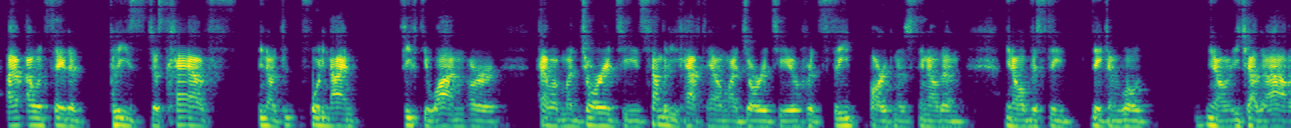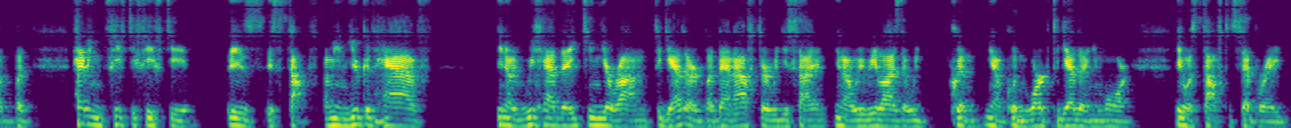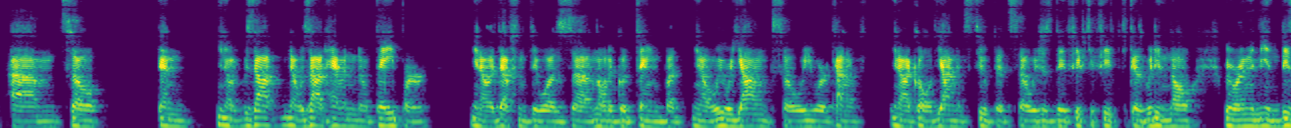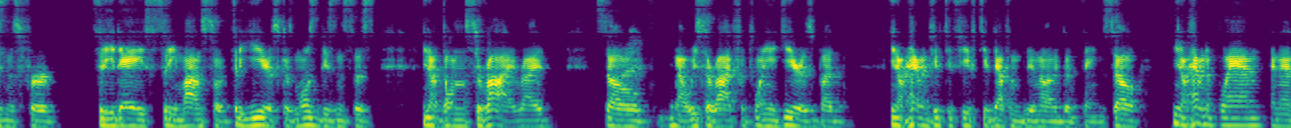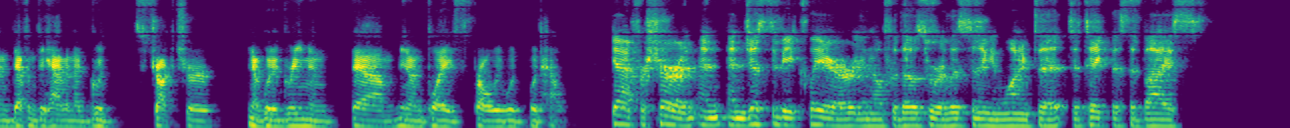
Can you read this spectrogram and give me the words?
I, I would say that please just have you know 49 51 or have a majority somebody have to have a majority it's three partners you know then you know obviously they can vote you know each other out but having 50 50 is is tough i mean you could have you know we had the 18 year run together but then after we decided you know we realized that we couldn't you know couldn't work together anymore it was tough to separate um so and you know without you know without having no paper you know it definitely was uh, not a good thing but you know we were young so we were kind of you know, I call it young and stupid. So we just did 50 50 because we didn't know we were going to be in business for three days, three months, or three years because most businesses, you know, don't survive, right? So, right. you know, we survived for 28 years, but, you know, having 50 50 definitely not a good thing. So, you know, having a plan and then definitely having a good structure, you know, good agreement, um, you know, in place probably would, would help. Yeah, for sure. And, and and just to be clear, you know, for those who are listening and wanting to to take this advice,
